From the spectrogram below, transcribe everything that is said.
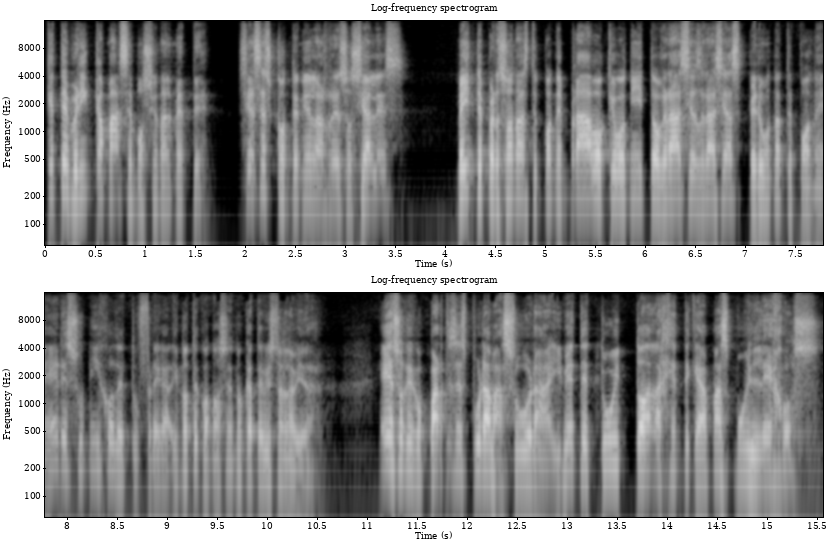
¿Qué te brinca más emocionalmente? Si haces contenido en las redes sociales, 20 personas te ponen bravo, qué bonito, gracias, gracias, pero una te pone, eres un hijo de tu fregada y no te conoce, nunca te he visto en la vida. Eso que compartes es pura basura y vete tú y toda la gente que amas muy lejos.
